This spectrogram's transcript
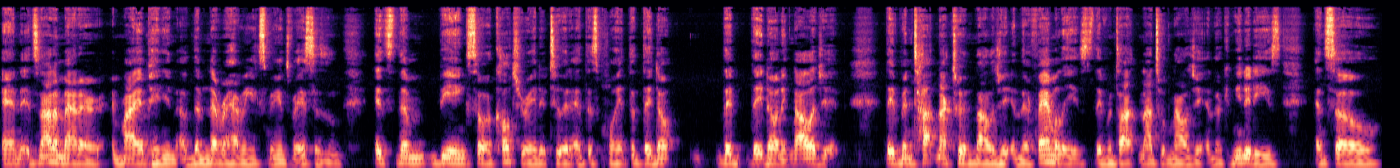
And it's not a matter, in my opinion, of them never having experienced racism. It's them being so acculturated to it at this point that they don't, they, they don't acknowledge it. They've been taught not to acknowledge it in their families. They've been taught not to acknowledge it in their communities. And so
